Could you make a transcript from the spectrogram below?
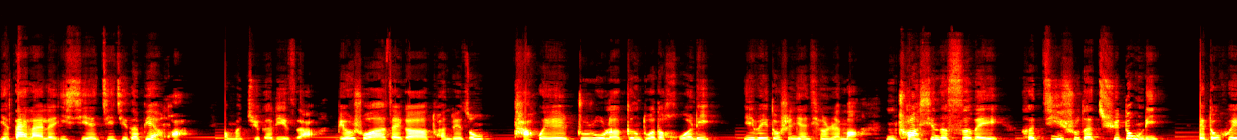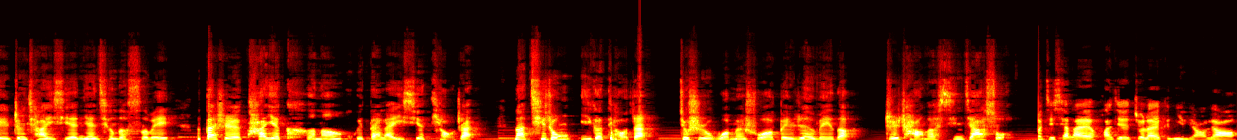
也带来了一些积极的变化。我们举个例子啊，比如说这个团队中，他会注入了更多的活力，因为都是年轻人嘛，你创新的思维和技术的驱动力也都会增强一些年轻的思维，但是它也可能会带来一些挑战。那其中一个挑战就是我们所被认为的职场的新枷锁。那接下来华姐就来跟你聊聊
